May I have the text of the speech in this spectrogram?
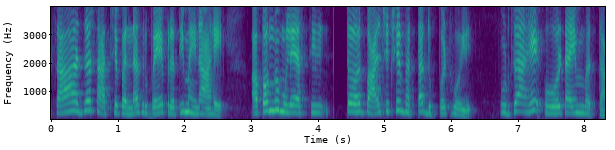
सहा हजार सातशे पन्नास रुपये प्रति महिना आहे. अपंग मुले असतील तर बालशिक्षण भत्ता दुप्पट होईल. पुढचा आहे ओव्हरटाईम भत्ता.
